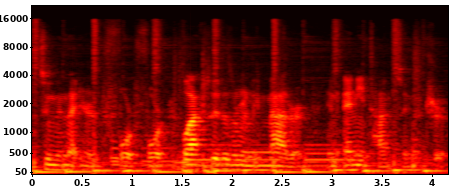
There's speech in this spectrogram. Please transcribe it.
assuming that you're in 4-4. Well, actually, it doesn't really matter in any time signature.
